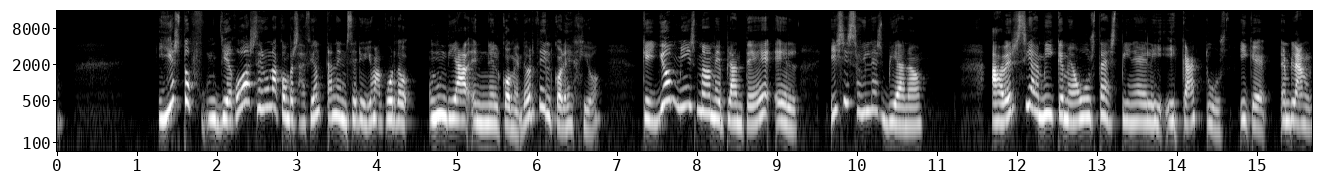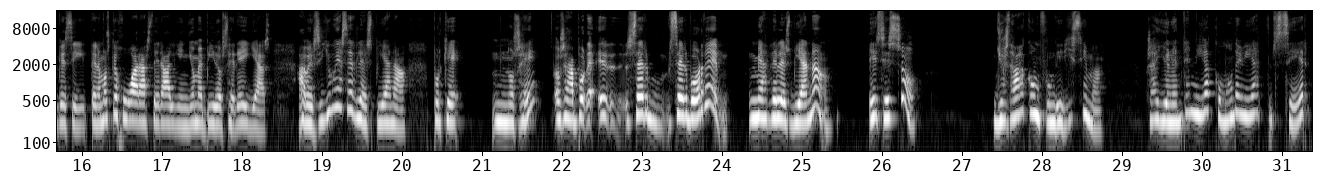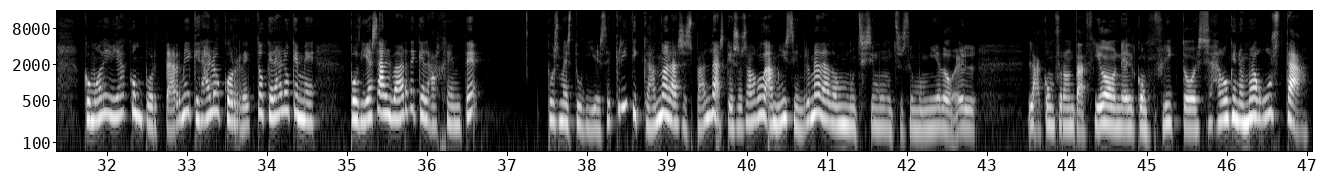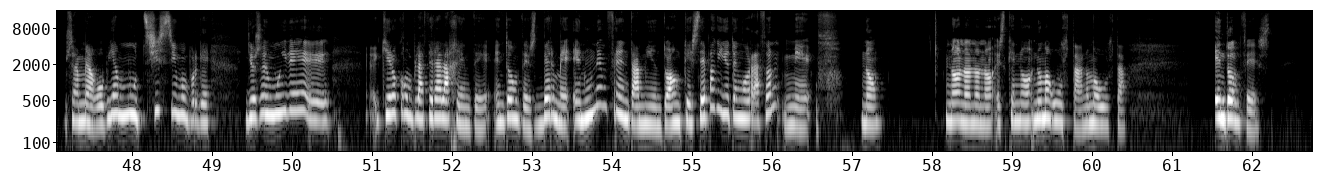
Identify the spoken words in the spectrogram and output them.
Y esto llegó a ser una conversación tan en serio. Yo me acuerdo un día en el comedor del colegio que yo misma me planteé el ¿y si soy lesbiana? A ver si a mí que me gusta Spinelli y Cactus y que, en plan, que si tenemos que jugar a ser alguien, yo me pido ser ellas. A ver si yo voy a ser lesbiana, porque, no sé, o sea, por, eh, ser, ser borde me hace lesbiana. Es eso. Yo estaba confundidísima. O sea, yo no entendía cómo debía ser, cómo debía comportarme, qué era lo correcto, qué era lo que me podía salvar de que la gente pues me estuviese criticando a las espaldas, que eso es algo a mí siempre me ha dado muchísimo, muchísimo miedo, el, la confrontación, el conflicto, es algo que no me gusta, o sea, me agobia muchísimo porque yo soy muy de... Eh, quiero complacer a la gente, entonces verme en un enfrentamiento, aunque sepa que yo tengo razón, me... no, no, no, no, no, es que no, no me gusta, no me gusta. Entonces,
